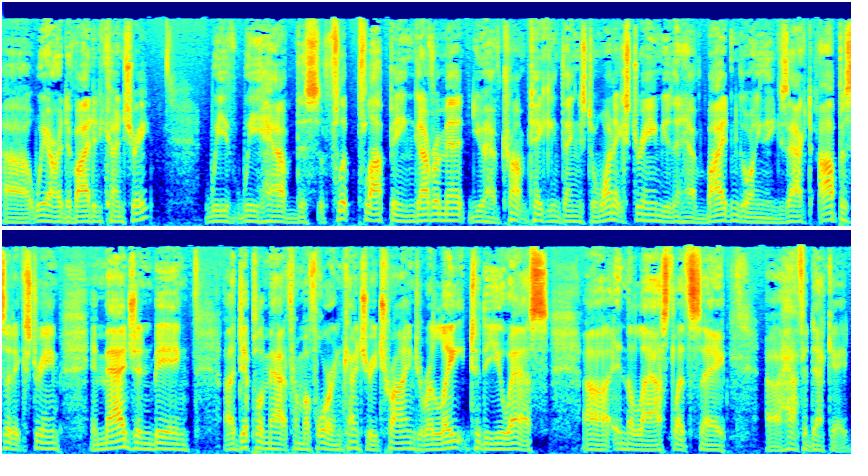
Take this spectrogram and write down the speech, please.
Uh, we are a divided country. We we have this flip flopping government. You have Trump taking things to one extreme. You then have Biden going the exact opposite extreme. Imagine being a diplomat from a foreign country trying to relate to the U.S. Uh, in the last, let's say, uh, half a decade.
